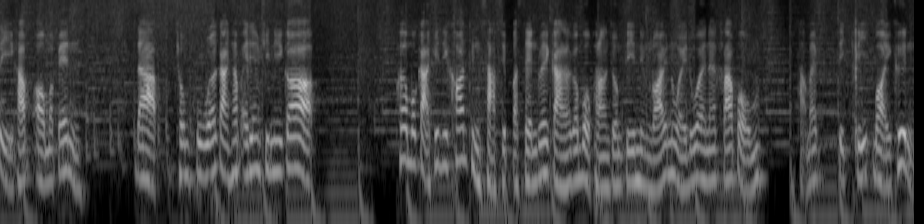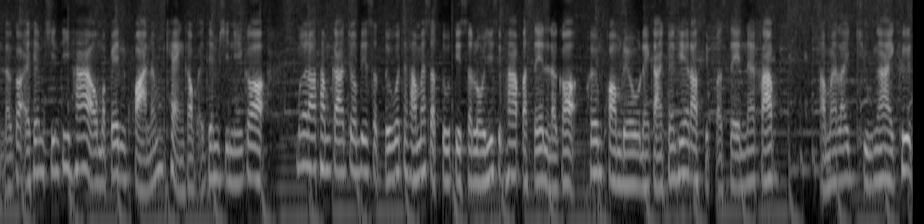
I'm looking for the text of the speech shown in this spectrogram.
สี่ 4 ครับ ออกมาเป็นดาบชมพูแล้วกันครับไอเทมชิ้นนี้ก็เพิ่มโอกาสคริติคอนถึง 30%ด้วยกัน แล้วก็บวกพลังโจมตี 100 หน่วยด้วยนะครับผมทำให้ติดคลิบ่อยขึ้น แล้วก็ไอเทมชิ้นที่ 5 ออกมาเป็นขวานน้ำแข็งครับไอเทมชิ้นนี้ก็เมื่อเราทำการโจมตีศัตรูก็จะทำให้ศัตรูติดสโลว์25%แล้วก็เพิ่มความเร็วในการเคลื่อนที่เรา 10%นะครับทำให้ไล่คิวง่ายขึ้น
